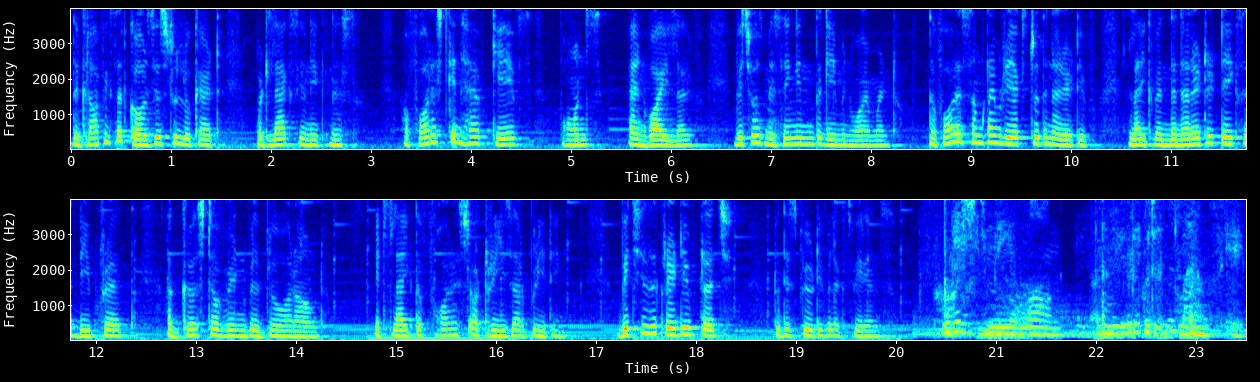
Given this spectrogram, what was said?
The graphics are gorgeous to look at but lacks uniqueness. A forest can have caves, ponds, and wildlife, which was missing in the game environment. The forest sometimes reacts to the narrative, like when the narrator takes a deep breath, a gust of wind will blow around. It's like the forest or trees are breathing, which is a creative touch to this beautiful experience. Pushed me along an ubiquitous landscape.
